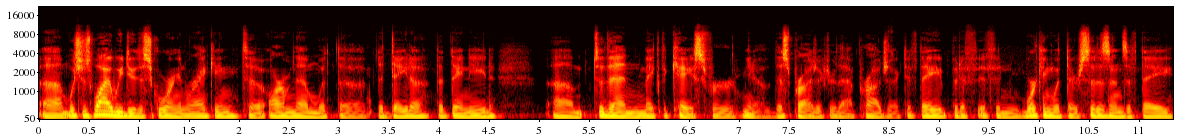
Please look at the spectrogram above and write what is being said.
um, which is why we do the scoring and ranking to arm them with the the data that they need um, to then make the case for you know this project or that project. If they, but if if in working with their citizens, if they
